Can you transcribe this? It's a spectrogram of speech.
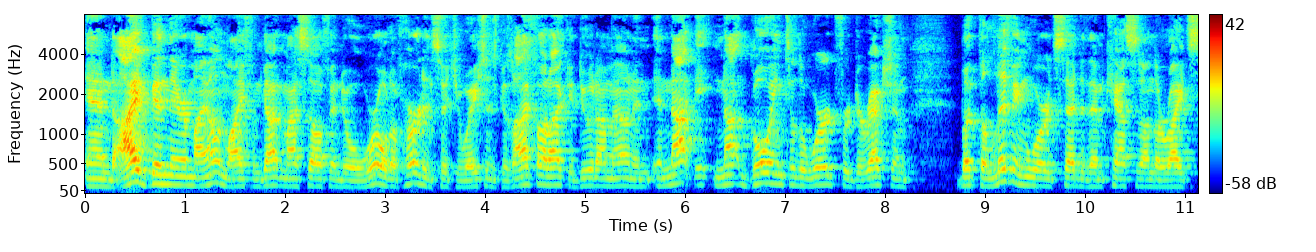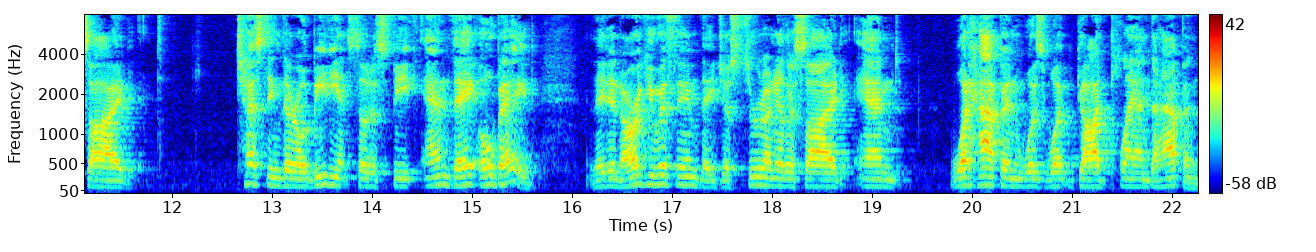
And I've been there in my own life and gotten myself into a world of hurt in situations because I thought I could do it on my own and, and not not going to the word for direction but the living word said to them, Cast it on the right side, testing their obedience, so to speak, and they obeyed. They didn't argue with him, they just threw it on the other side. And what happened was what God planned to happen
